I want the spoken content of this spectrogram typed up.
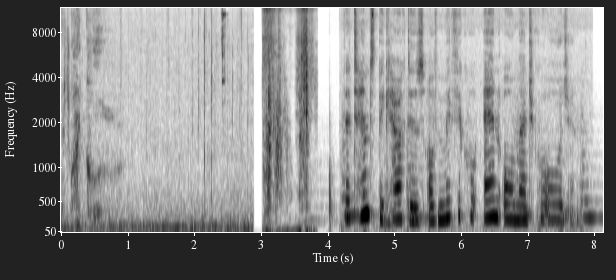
It's quite cool. There tends to be characters of mythical and or magical origin.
